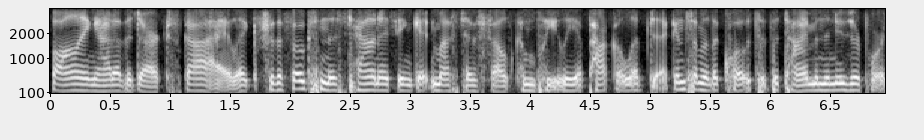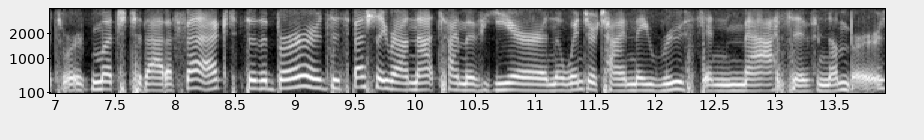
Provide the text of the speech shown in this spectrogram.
falling out of the dark sky. Like for the folks in this town, I think it must have felt completely apocalyptic. And some of the quotes at the time in the news reports were much to that effect. So the birds, especially around that time of year in the wintertime, they roost in massive numbers.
